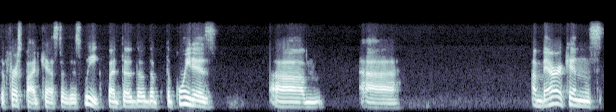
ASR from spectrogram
the first podcast of this week. But the the the, the point is, um, uh, Americans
